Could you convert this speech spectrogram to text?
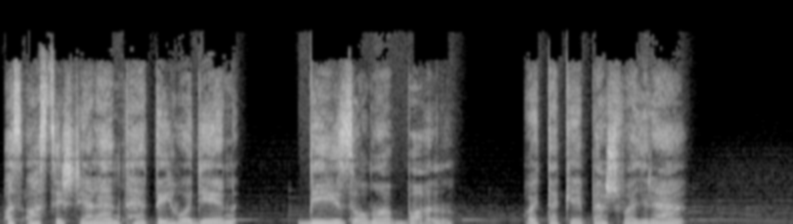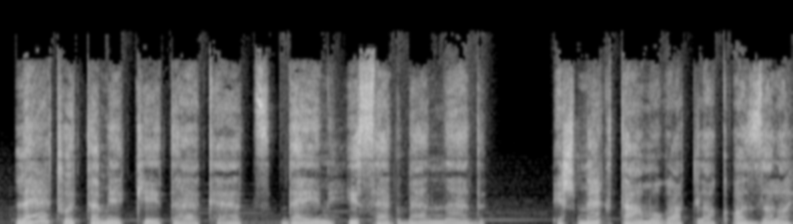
az azt is jelentheti, hogy én bízom abban, hogy te képes vagy rá, lehet, hogy te még kételkedsz, de én hiszek benned, és megtámogatlak azzal a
